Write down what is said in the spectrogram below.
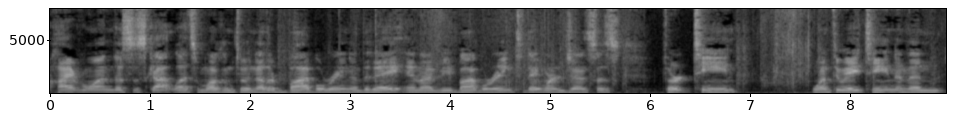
Hi everyone. This is Scott Let's and welcome to another Bible Ring of the Day, NIV Bible Ring. Today we're in Genesis 13, 1 through 18, and then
